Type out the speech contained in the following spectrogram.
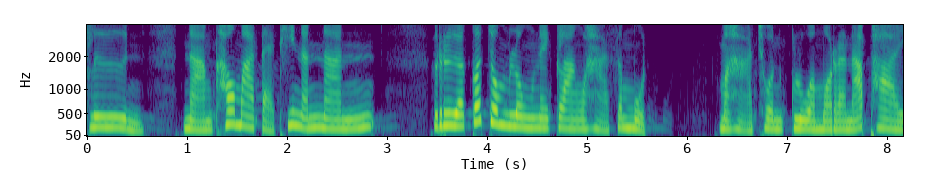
คลื่น น้ำเข้ามาแต่ที่นั้นๆ เรือก็จมลงในกลางมหาสมุทรมหาชนกลัวมรณะภัย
